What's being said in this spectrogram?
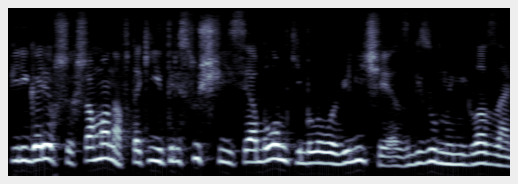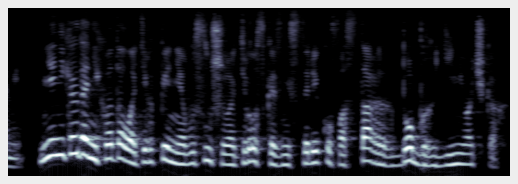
перегоревших шаманов, такие трясущиеся обломки былого величия с безумными глазами. Мне никогда не хватало терпения выслушивать россказни стариков о старых добрых денечках.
